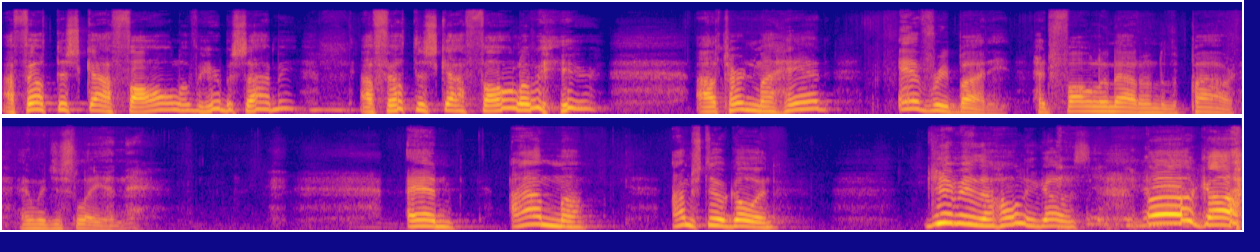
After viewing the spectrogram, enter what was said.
I felt this guy fall over here beside me. I felt this guy fall over here. I turned my head. Everybody had fallen out under the power and were just laying there. And I'm, uh, I'm still going, give me the Holy Ghost. Oh, God.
